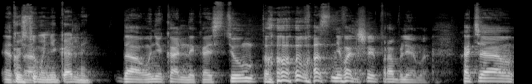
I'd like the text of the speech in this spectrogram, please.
это... Костюм уникальный? Да, уникальный костюм, то у вас небольшие проблемы. Хотя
